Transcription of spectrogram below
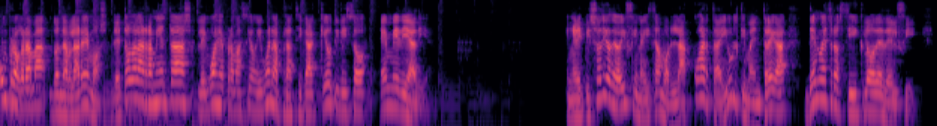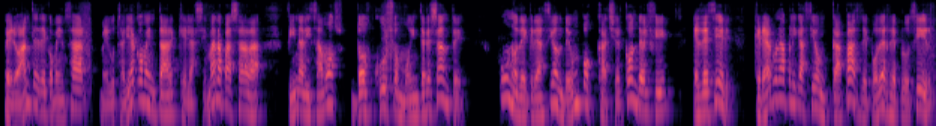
Un programa donde hablaremos de todas las herramientas, lenguaje de programación y buenas prácticas que utilizo en mi día a día. En el episodio de hoy finalizamos la cuarta y última entrega de nuestro ciclo de Delphi. Pero antes de comenzar, me gustaría comentar que la semana pasada finalizamos dos cursos muy interesantes. Uno de creación de un podcatcher con Delphi, es decir, crear una aplicación capaz de poder reproducir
